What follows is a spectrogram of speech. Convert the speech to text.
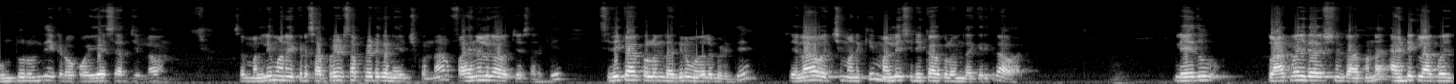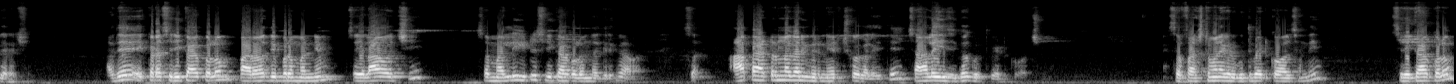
గుంటూరు ఉంది ఇక్కడ ఒక వైఎస్ఆర్ జిల్లా ఉంది. సో మళ్ళీ మనం ఇక్కడ సపరేట్ సపరేట్గా నేర్చుకున్న ఫైనల్గా వచ్చేసరికి శ్రీకాకుళం దగ్గర మొదలు పెడితే ఇలా వచ్చి మనకి మళ్ళీ శ్రీకాకుళం దగ్గరికి రావాలి. లేదు క్లాక్ వైజ్ డైరెక్షన్ కాకుండా యాంటీ క్లాక్ వైజ్ డైరెక్షన్ అదే ఇక్కడ శ్రీకాకుళం పార్వతీపురమణ్యం సో ఇలా వచ్చి సో మళ్ళీ ఇటు శ్రీకాకుళం దగ్గరికి రావాలి. సో ఆ ప్యాటర్న్లో కానీ మీరు నేర్చుకోగలిగితే చాలా ఈజీగా గుర్తుపెట్టుకోవచ్చు. సో ఫస్ట్ మనం ఇక్కడ గుర్తుపెట్టుకోవాల్సింది శ్రీకాకుళం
